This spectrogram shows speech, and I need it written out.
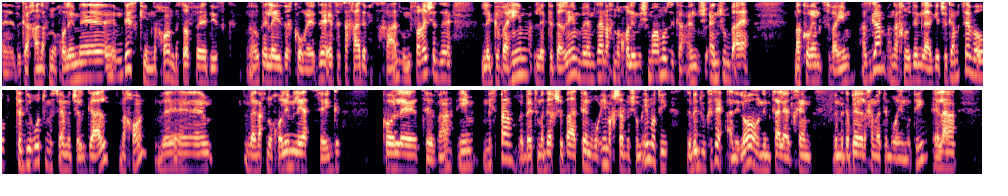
אה, וככה אנחנו יכולים אה, עם דיסקים, נכון? בסוף דיסק, אוקיי, לייזר קורא את זה, 0101, והוא מפרש את זה לגבהים, לתדרים, ועם זה אנחנו יכולים לשמוע מוזיקה, אין, אין שום בעיה. מה קורה עם צבעים? אז גם, אנחנו יודעים להגיד שגם צבע הוא תדירות מסוימת של גל, נכון? ו... ואנחנו יכולים לייצג כל אה, צבע עם מספר, ובעצם הדרך שבה אתם רואים עכשיו ושומעים אותי, זה בדיוק זה, אני לא נמצא לידכם ומדבר אליכם ואתם רואים אותי, אלא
